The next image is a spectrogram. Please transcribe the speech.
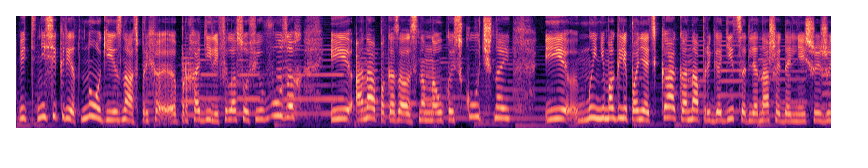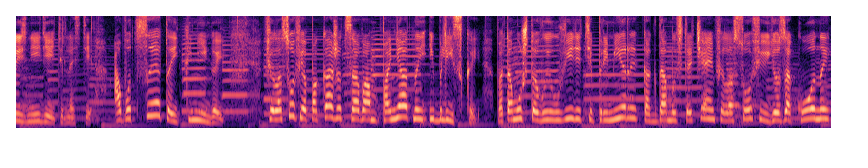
Ведь не секрет, многие из нас э, проходили философию в вузах, и она показалась нам наукой скучной, и мы не могли понять, как она пригодится для нашей дальнейшей жизни и деятельности. А вот с этой книгой философия покажется вам понятной и близкой, потому что вы увидите примеры, когда мы встречаем философию, ее законы,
